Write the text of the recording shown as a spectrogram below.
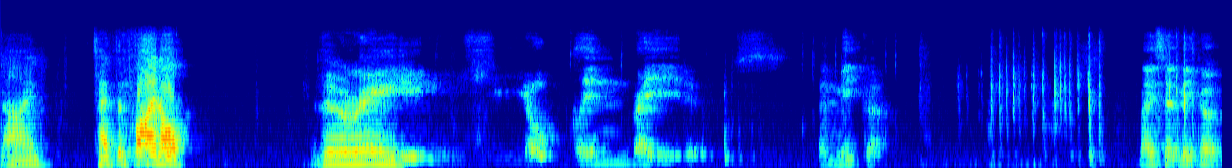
nine. Tenth and final. The Raiders. The Oakland Raiders. And Mika. Nice hit, Mika.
